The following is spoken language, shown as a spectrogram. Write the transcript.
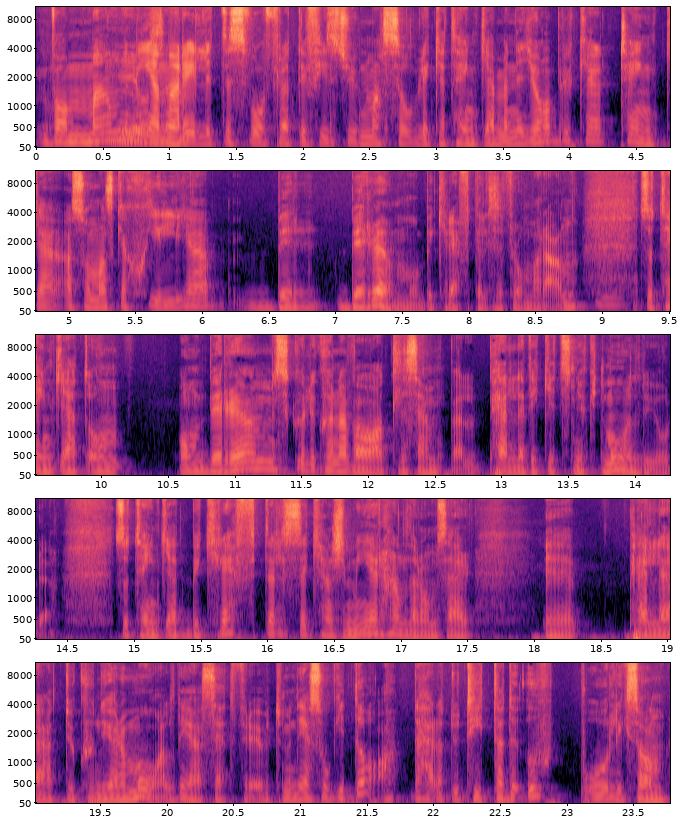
vad man menar en- är lite svårt för att det finns ju en massa olika tänkare. Men när jag brukar tänka, alltså om man ska skilja ber, beröm och bekräftelse från varann. Så tänker jag att om, om beröm skulle kunna vara till exempel Pelle vilket snyggt mål du gjorde. Så tänker jag att bekräftelse kanske mer handlar om så här eh, Pelle att du kunde göra mål, det har jag sett förut. Men det jag såg idag, det här att du tittade upp och liksom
